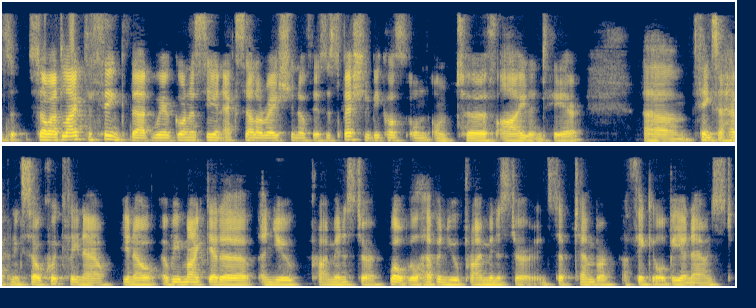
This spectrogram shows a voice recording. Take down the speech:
So, so, I'd like to think that we're going to see an acceleration of this, especially because on, on TERF Island here, um, things are happening so quickly now. You know, we might get a, a new prime minister. Well, we'll have a new prime minister in September. I think it will be announced.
